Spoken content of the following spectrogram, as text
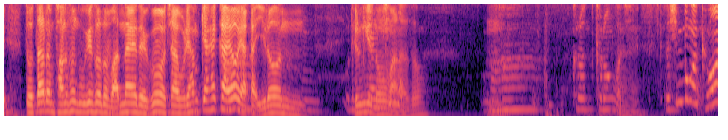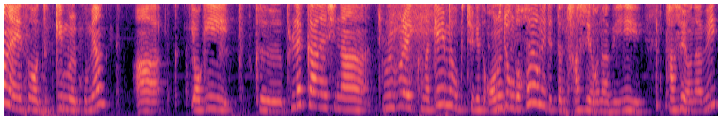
또 다른 방송국에서도 만나야 되고 자 우리 함께 할까요? 약간 이런 음, 그런 게 너무 친구. 많아서 그런 그런 거지. 그래서 신분 교환회에서 느낌을 보면 아 여기 그 블랙가넷이나 룰브레이커나 게임 오브 측에서 어느 정도 허용이 됐던 다수 연합이 다수 연합이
